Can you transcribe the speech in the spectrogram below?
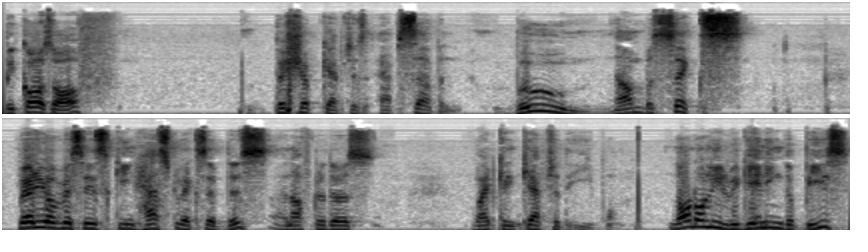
because of bishop captures f7. Boom, number 6. Very obviously king has to accept this and after this white can capture the e-pawn not only regaining the piece,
